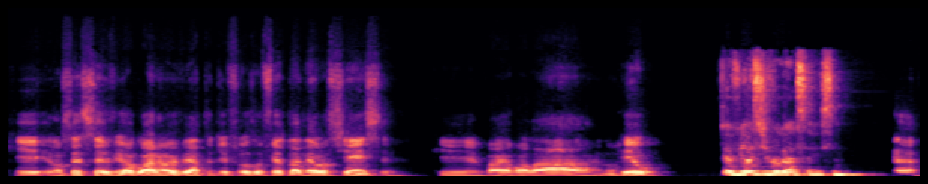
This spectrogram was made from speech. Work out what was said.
que não sei se você viu agora, é um evento de filosofia da neurociência, que vai rolar no Rio. Eu vi as divulgações, sim. É,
